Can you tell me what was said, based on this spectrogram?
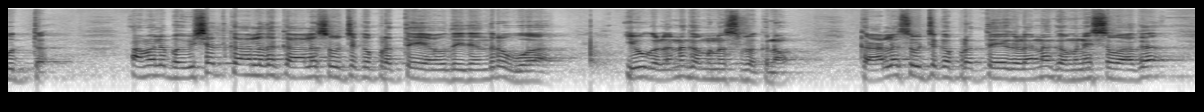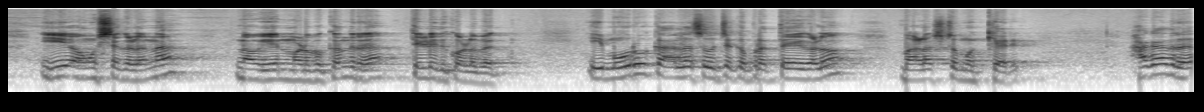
ಉತ್ತ. ಆಮೇಲೆ ಭವಿಷ್ಯತ್ ಕಾಲದ ಕಾಲಸೂಚಕ ಪ್ರತ್ಯಯ ಯಾವುದಿದೆ ಅಂದರೆ ವ. ಇವುಗಳನ್ನು ಗಮನಿಸ್ಬೇಕು ನಾವು. ಕಾಲಸೂಚಕ ಪ್ರತ್ಯಯಗಳನ್ನು ಗಮನಿಸುವಾಗ ಈ ಅಂಶಗಳನ್ನು ನಾವು ಏನು ಮಾಡ್ಬೇಕಂದ್ರೆ ತಿಳಿದುಕೊಳ್ಳಬೇಕು. ಈ ಮೂರು ಕಾಲಸೂಚಕ ಪ್ರತ್ಯಯಗಳು ಭಾಳಷ್ಟು ಮುಖ್ಯ ರೀ. ಹಾಗಾದ್ರೆ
